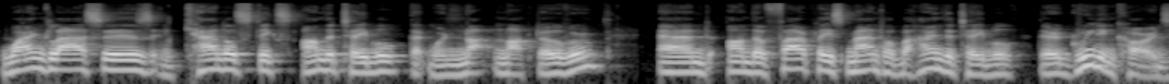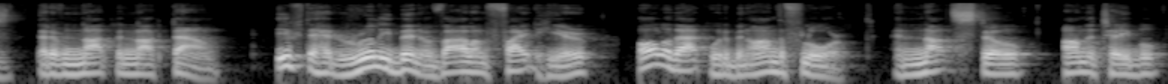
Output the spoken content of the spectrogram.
wine glasses and candlesticks on the table that were not knocked over, and on the fireplace mantel behind the table, there are greeting cards that have not been knocked down. If there had really been a violent fight here, all of that would have been on the floor and not still on the table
